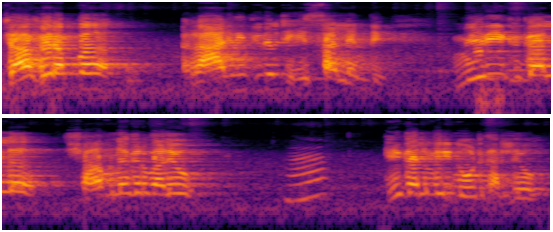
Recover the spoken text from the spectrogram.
ਜਾਂ ਫਿਰ ਆਪਾਂ ਰਾਜਨੀਤੀ ਦੇ ਵਿੱਚ ਹਿੱਸਾ ਲੈਂਦੇ। ਮੇਰੀ ਇੱਕ ਗੱਲ ਸ਼ਾਮਨਗਰ ਵਾਲਿਓ ਹੈ? ਇਹ ਗੱਲ ਮੇਰੀ ਨੋਟ ਕਰ ਲਿਓ।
